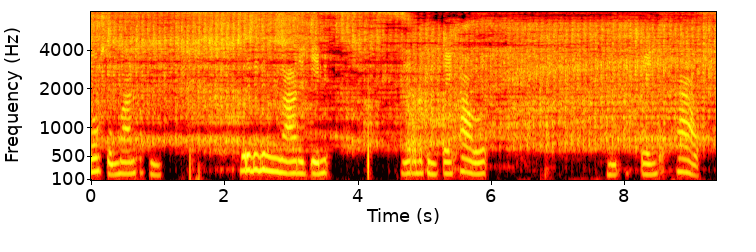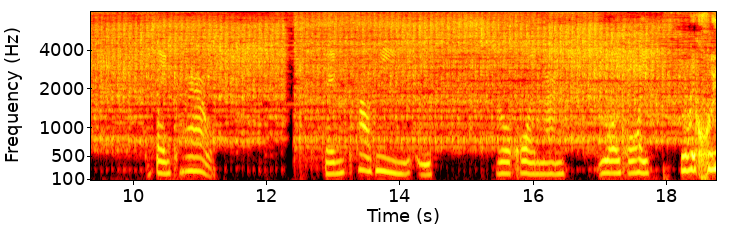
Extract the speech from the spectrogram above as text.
น้องส่งมานะครับผม ไม่ได้ดึงงาในเกมนี้เดี๋ยวเรามาถึงแปลงข้าวแล้วนี่แปลงข้าวแปลงข้าว เป็นข้าวที่รอคอยมานานลอยคอยลอยคอย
